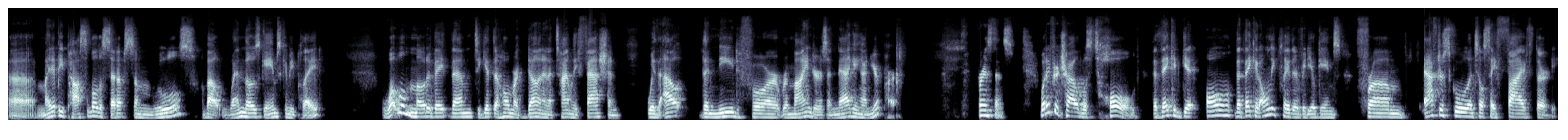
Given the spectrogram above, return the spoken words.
Uh, might it be possible to set up some rules about when those games can be played? What will motivate them to get their homework done in a timely fashion without the need for reminders and nagging on your part? For instance, what if your child was told that they could get all that they could only play their video games from after school until say 5:30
